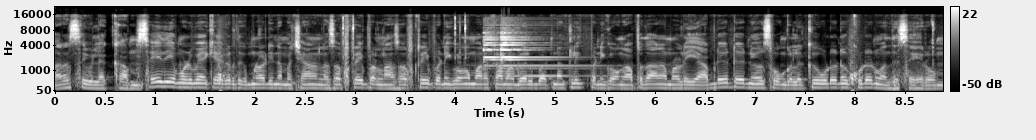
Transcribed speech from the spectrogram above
அரசு விளக்கம். செய்தியை முழுமையாக கேட்கறதுக்கு முன்னாடி நம்ம சேனலை சப்ஸ்கிரைப் பண்ணலாம். சப்ஸ்கிரைப் பண்ணிக்கோங்க மறக்காம பெல் பட்டனை கிளிக் பண்ணிக்கோங்க. அப்போ தான் நம்மளுடைய அப்டேட்டட் நியூஸ் உங்களுக்கு உடனுக்குடன் வந்து சேரும்.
